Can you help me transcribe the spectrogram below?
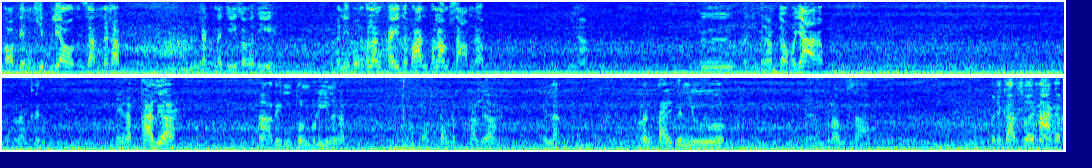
ขอเป็นคลิปเลี้ยวสั้นๆนะครับ จากนาทีสองนาทีอันนี้ผมกำลังไปสะพานพระรามสามนะครับนี่ฮะคืออันนี้แม่น้ำเจ้าพระยาครับกำลังขึ้นนี่ครับท่าเรือหารินธนบุรีนะครับครับท่าเรือเห็นละกำลังไต่ขึ้นอยู่พระรามสามบรรยากาศสวยมากครับ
